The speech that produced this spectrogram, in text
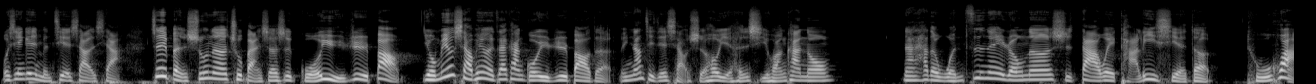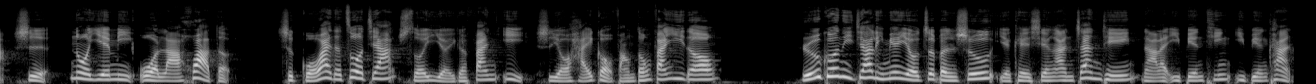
我先给你们介绍一下这本书呢，出版社是国语日报。有没有小朋友在看国语日报的？铃铛姐姐小时候也很喜欢看哦。那它的文字内容呢，是大卫卡利写的，图画是诺耶密沃拉画的。是国外的作家，所以有一个翻译是由海狗房东翻译的哦。如果你家里面有这本书，也可以先按暂停，拿来一边听一边看。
